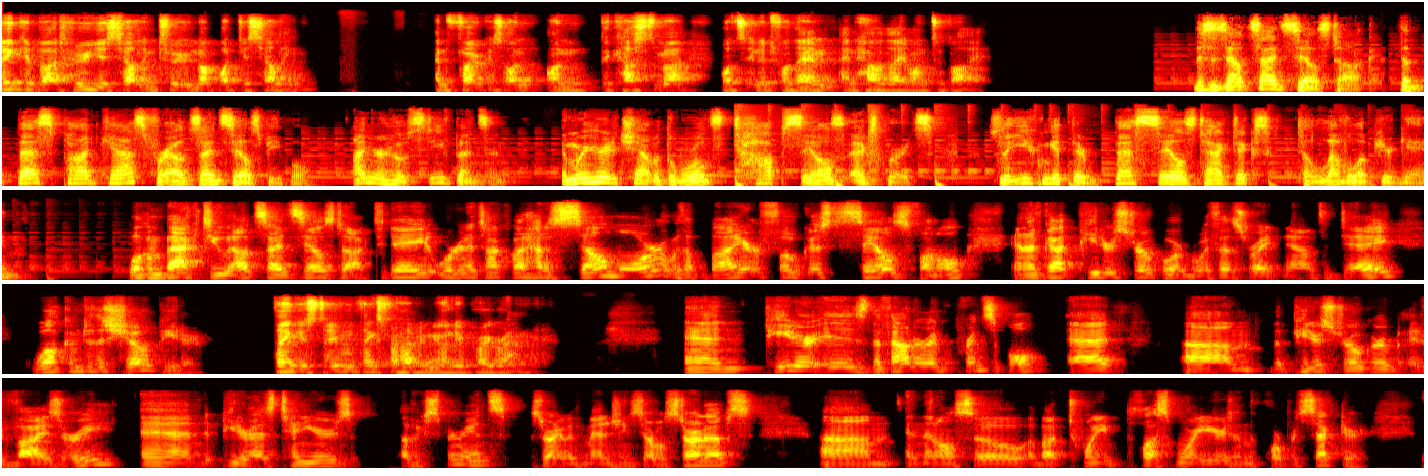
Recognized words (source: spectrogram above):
think about who you're selling to, not what you're selling, and focus on, on the customer, what's in it for them, and how they want to buy. This is Outside Sales Talk, the best podcast for outside salespeople. I'm your host, Steve Benson, and we're here to chat with the world's top sales experts so that you can get their best sales tactics to level up your game. Welcome back to Outside Sales Talk. Today, we're going to talk about how to sell more with a buyer focused sales funnel. And I've got Peter Strohkorb with us right now today. Welcome to the show, Peter. Thank you, Stephen. Thanks for having me on your program. And Peter is the founder and principal at um, the Peter Strohkorb Advisory. And Peter has 10 years of experience, starting with managing several startups, um, and then also about 20 plus more years in the corporate sector.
